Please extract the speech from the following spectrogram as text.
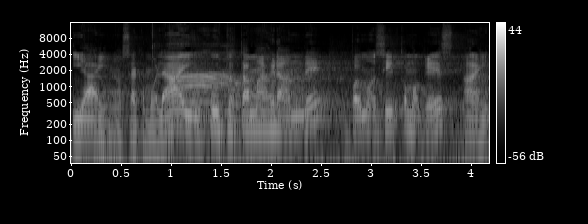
y Ain. O sea, como la Ain Ah, justo está más grande, podemos decir como que es Ain.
